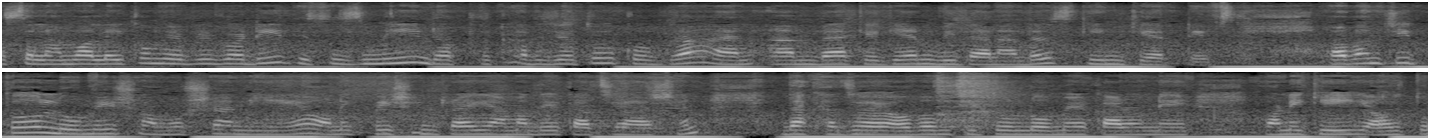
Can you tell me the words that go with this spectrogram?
Assalamu alaikum, everybody. This is me, Dr. Khadijatul Kobra and I'm back again with another skincare tips. অবাঞ্ছিত লোমের সমস্যা নিয়ে অনেক পেশেন্টরাই আমাদের কাছে আসেন দেখা যায় অবাঞ্ছিত লোমের কারণে অনেকেই হয়তো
